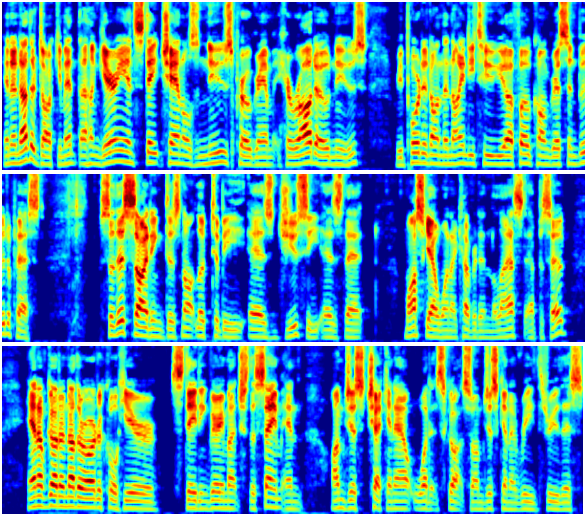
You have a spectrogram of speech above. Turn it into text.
In another document, the Hungarian state channel's news program Híradó News reported on the 92 UFO Congress in Budapest. So this sighting does not look to be as juicy as that Moscow one I covered in the last episode. And I've got another article here stating very much the same, and I'm just checking out what it's got. So I'm just going to read through this.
